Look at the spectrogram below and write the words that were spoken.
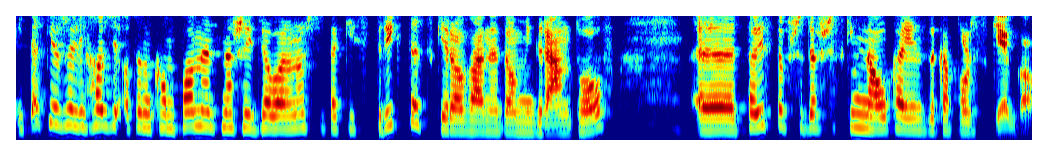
I tak, jeżeli chodzi o ten komponent naszej działalności, taki stricte skierowany do migrantów, to jest to przede wszystkim nauka języka polskiego.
